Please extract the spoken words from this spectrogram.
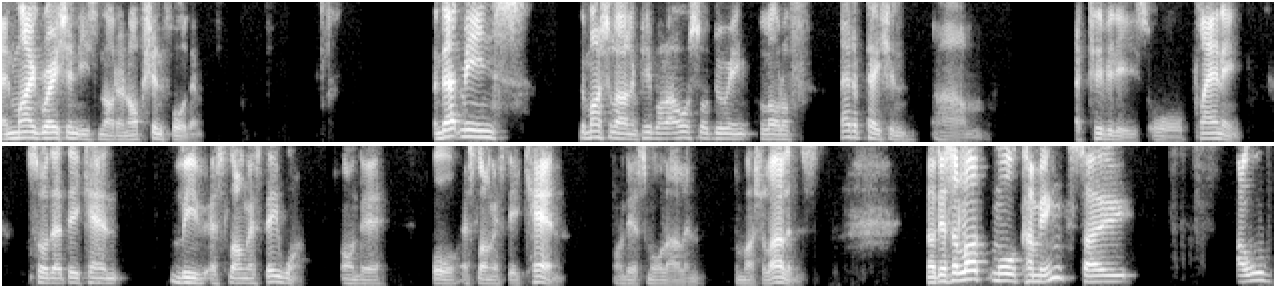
And migration is not an option for them. And that means the Marshall Island people are also doing a lot of adaptation um, activities or planning so that they can live as long as they want on their, or as long as they can on their small island, the Marshall Islands. Now, there's a lot more coming, so I will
